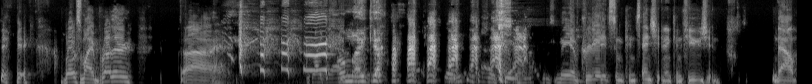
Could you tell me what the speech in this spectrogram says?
Both my brother, uh, Oh my god. this may have created some contention and confusion. Now,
